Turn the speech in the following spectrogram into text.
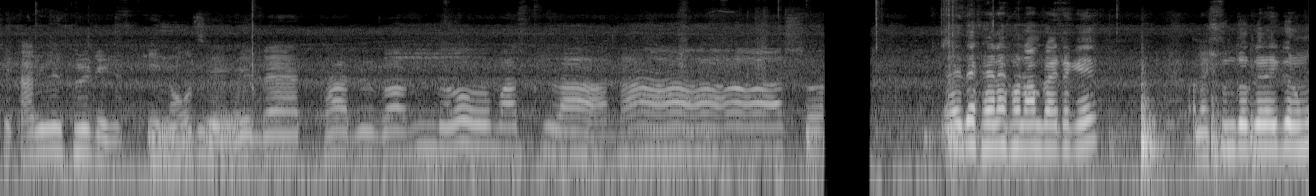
না কারিগর খুলে কি নগদ যে ব্যথার গন্ধ না এই দেখেন এখন আমরা এটাকে অনেক সুন্দর করে এই করব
